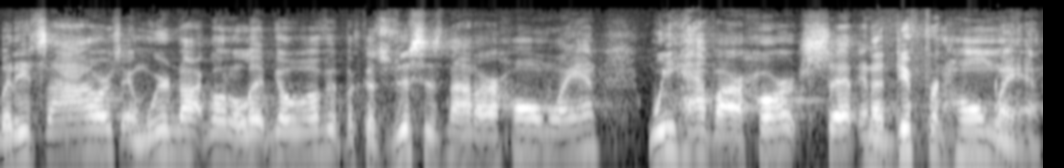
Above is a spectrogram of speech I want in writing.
But it's ours, and we're not going to let go of it because this is not our homeland. We have our hearts set in a different homeland.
